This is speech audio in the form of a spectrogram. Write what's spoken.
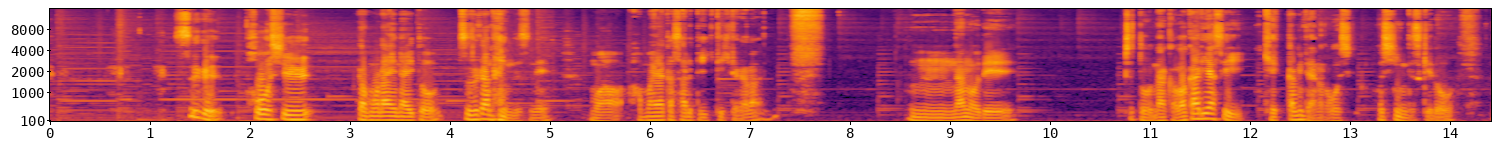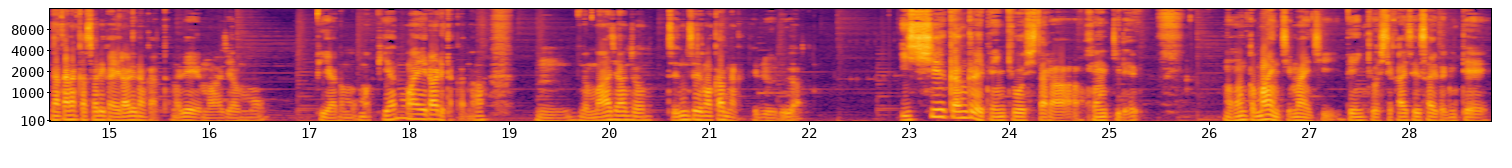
すぐ報酬がもらえないと続かないんですね。まあ、甘やかされて生きてきたから。うん、なので、ちょっとなんかわかりやすい結果みたいなのが欲し欲しいんですけど、なかなかそれが得られなかったので、麻雀もう、ピアノも、まあピアノは得られたかな。うん、でも麻雀上全然わかんなくて、ルールが。一週間ぐらい勉強したら本気でもうほんと毎日毎日勉強して解説サイト見て、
